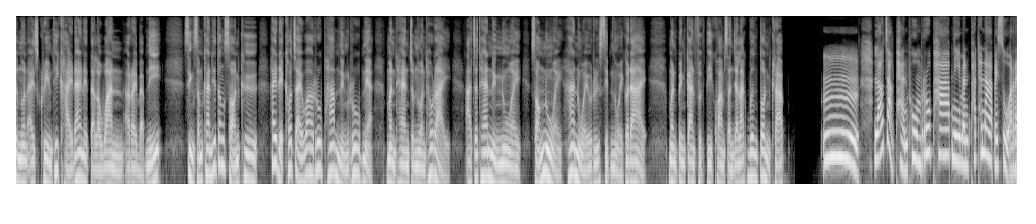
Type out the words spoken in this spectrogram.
จำนวนไอศครีมที่ขายได้ในแต่ละวันอะไรแบบนี้ สิ่งสำคัญที่ต้องสอนคือ ให้เด็กเข้าใจว่ารูปภาพหนึ่งรูปเนี่ยมันแทนจำนวนเท่าไหร่ อาจจะแทน 1 หน่วย 2 หน่วย 5 หน่วยหรือ 10 หน่วยก็ได้ มันเป็นการฝึกตีความสัญลักษณ์เบื้องต้นครับ อืม แล้วจากแผนภูมิรูปภาพนี้มันพัฒนาไปสู่อะไร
